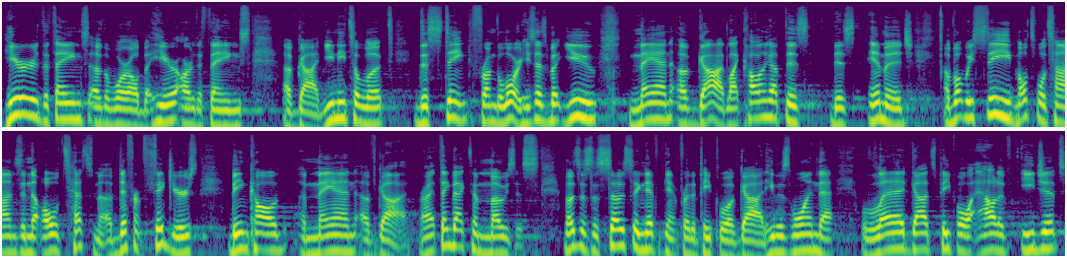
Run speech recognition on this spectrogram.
Here are the things of the world, but here are the things of God. You need to look distinct from the Lord. He says, But you, man of God, like calling up this, this image of what we see multiple times in the Old Testament of different figures being called a man of God, right? Think back to Moses. Moses is so significant for the people of God. He was one that led God's people out of Egypt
